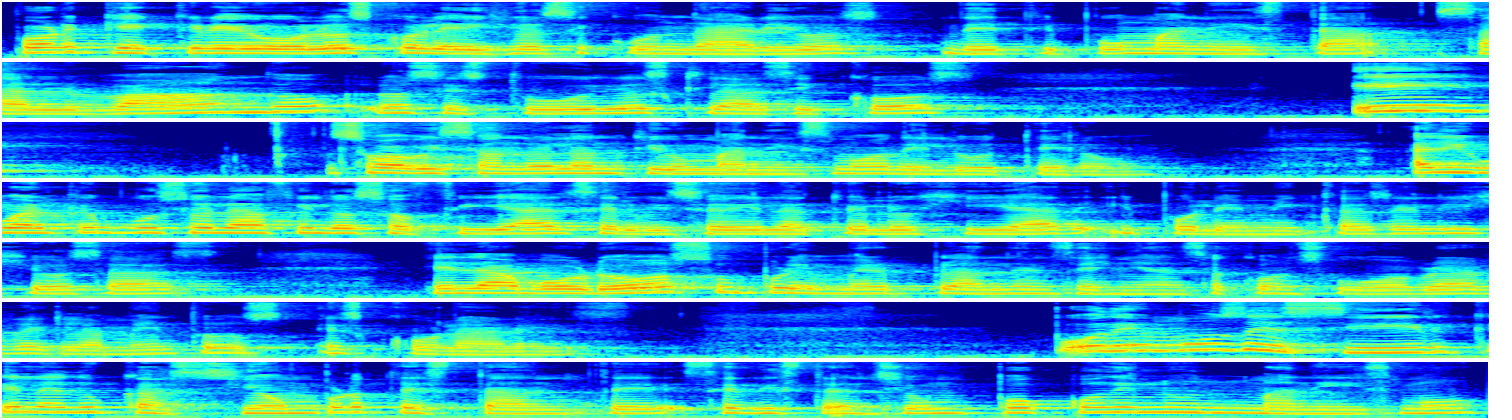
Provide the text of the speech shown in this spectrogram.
porque creó los colegios secundarios de tipo humanista, salvando los estudios clásicos y suavizando el antihumanismo de Lutero. Al igual que puso la filosofía al servicio de la teología y polémicas religiosas, elaboró su primer plan de enseñanza con su obra Reglamentos Escolares. Podemos decir que la educación protestante se distanció un poco del humanismo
